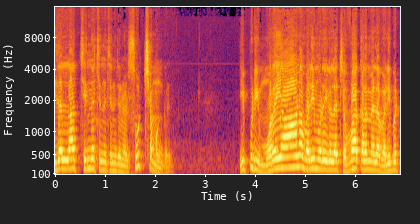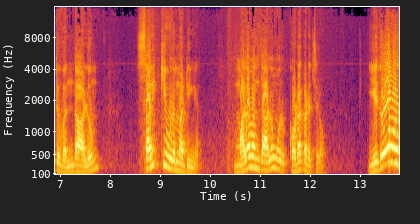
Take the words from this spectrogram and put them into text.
இதெல்லாம் சின்ன சின்ன சின்ன சின்ன சூட்சமங்கள். இப்படி முறையான வழிமுறைகளை செவ்வாய்க்கிழமையில் வழிபட்டு வந்தாலும் சறுக்கி விழ மாட்டீங்க. மழை வந்தாலும் ஒரு கொடை கிடச்சிரும். ஏதோ ஒரு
